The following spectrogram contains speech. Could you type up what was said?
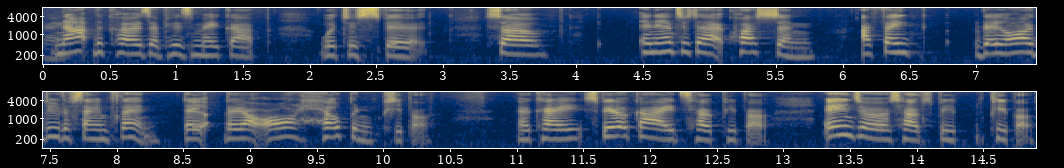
right. not because of his makeup, which is spirit. So, in answer to that question, I think they all do the same thing. They, they are all helping people. Okay? Spirit guides help people. Angels help people.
